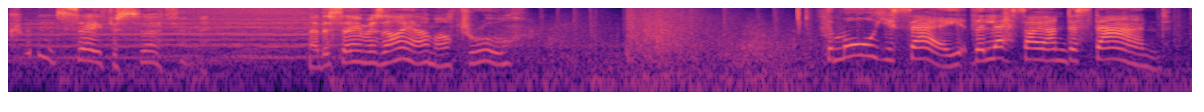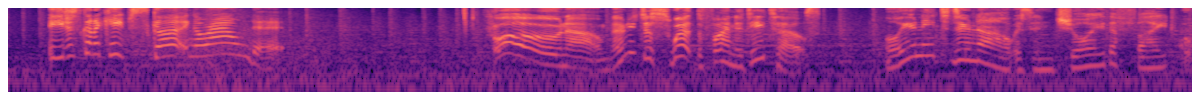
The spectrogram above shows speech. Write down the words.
couldn't say for certain. They're the same as I am, after all. The more you say, the less I understand. Are you just gonna keep skirting around it? Whoa, now, no need to sweat the finer details. All you need to do now is enjoy the fight for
